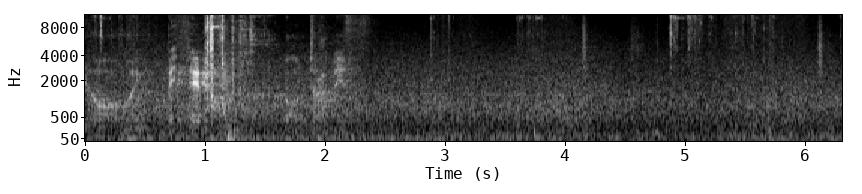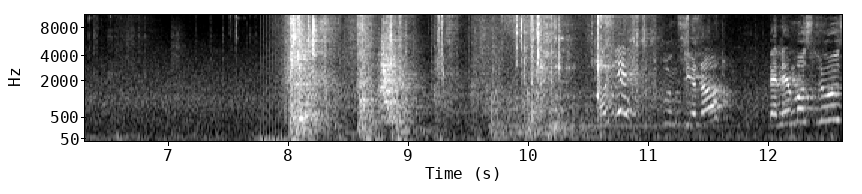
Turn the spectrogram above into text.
No empecemos otra vez. Oye, ¿funcionó? ¿Tenemos luz?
